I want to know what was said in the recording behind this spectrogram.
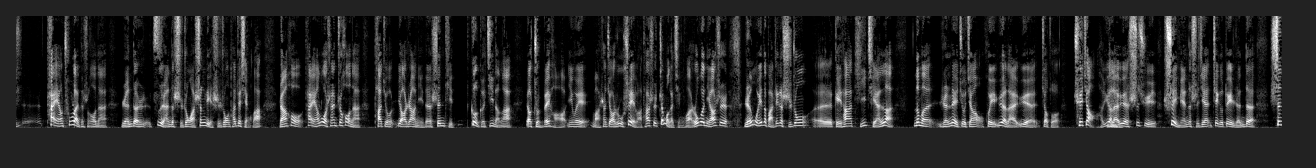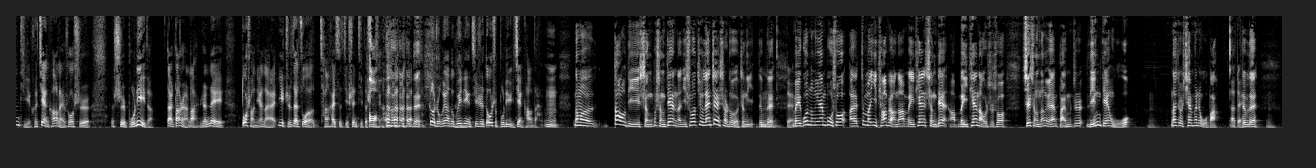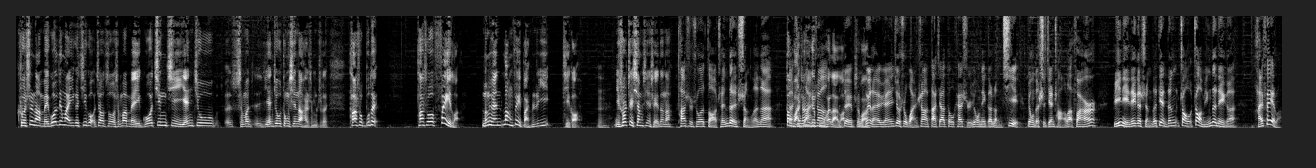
太阳出来的时候呢，人的自然的时钟啊，生理时钟它就醒了。然后太阳落山之后呢，它就要让你的身体各个机能啊。要准备好，因为马上就要入睡了。它是这么个情况。如果你要是人为的把这个时钟呃给它提前了，那么人类就将会越来越叫做缺觉，越来越失去睡眠的时间。这个对人的身体和健康来说是是不利的。但当然了，人类。多少年来一直在做残害自己身体的事情，哦、对各种各样的规定，其实都是不利于健康的。嗯，那么到底省不省电呢？你说就连这事儿都有争议，对不对？嗯、对。美国能源部说，哎，这么一调表呢，每天省电啊，每天呢，我是说节省能源百分之零点五，嗯，那就是千分之五吧？啊，对，对不对？嗯。可是呢，美国另外一个机构叫做什么美国经济研究呃什么研究中心呢，还是什么之类，他说不对，他说废了。能源浪费百分之一提高，嗯，你说这相信谁的呢？他是说早晨的省了呢，到晚上给补回来了，对？补回来原因就是晚上大家都开始用那个冷气用的时间长了，反而比你那个省的电灯照照明的那个还废了。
